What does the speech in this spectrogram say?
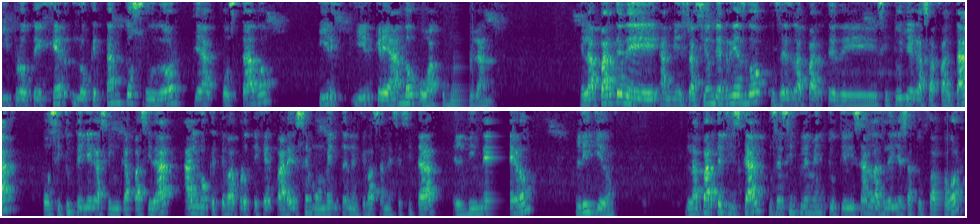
y proteger lo que tanto sudor te ha costado ir, ir creando o acumulando. En la parte de administración del riesgo, pues es la parte de si tú llegas a faltar o si tú te llegas a incapacidad, algo que te va a proteger para ese momento en el que vas a necesitar el dinero líquido. La parte fiscal, pues es simplemente utilizar las leyes a tu favor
